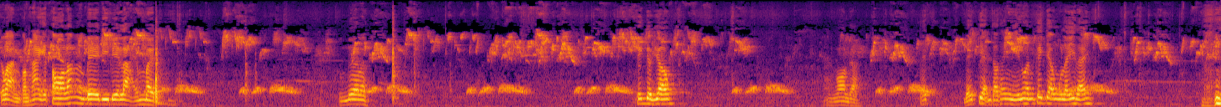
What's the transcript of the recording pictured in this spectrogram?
Các bạn còn hai cái to lắm bê đi bê lại mệt. Đúng đưa mà. Kích được không? À, ngon kìa. Đấy, đấy tiện cho thanh ý luôn kích cho ông lấy lấy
